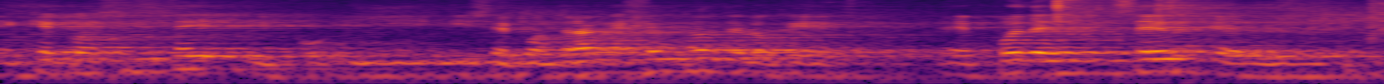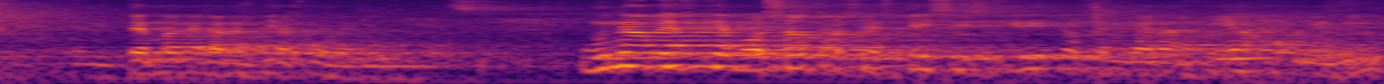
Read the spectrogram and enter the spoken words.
en qué consiste y, se pondrán ejemplos de lo que eh, puede ser el tema de garantía juvenil. Una vez que vosotros estéis inscritos en garantía juvenil,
